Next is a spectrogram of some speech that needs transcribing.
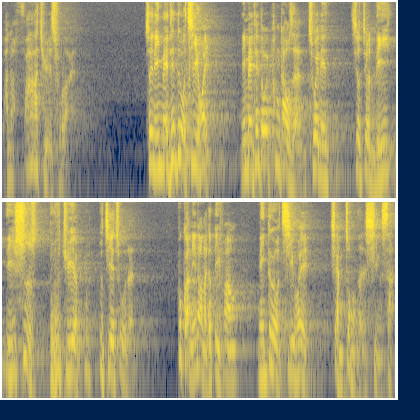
把它发掘出来。所以你每天都有机会，你每天都会碰到人，除非你就就离离世独居啊，不不接触人。不管你到哪个地方，你都有机会向众人行善，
